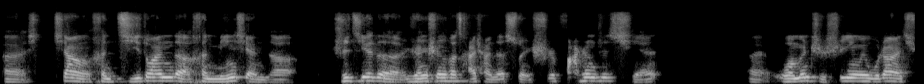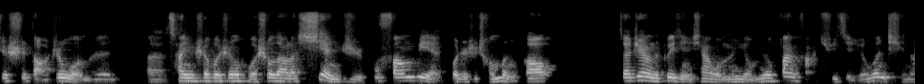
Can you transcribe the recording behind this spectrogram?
呃像很极端的、很明显的、直接的人身和财产的损失发生之前。呃，我们只是因为无障碍缺失导致我们呃参与社会生活受到了限制、不方便或者是成本高，在这样的背景下，我们有没有办法去解决问题呢？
